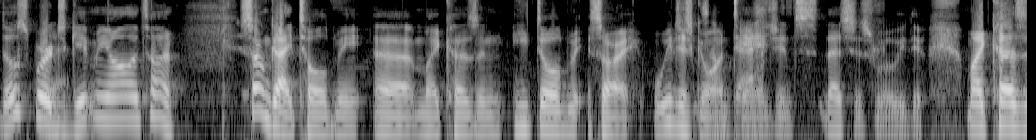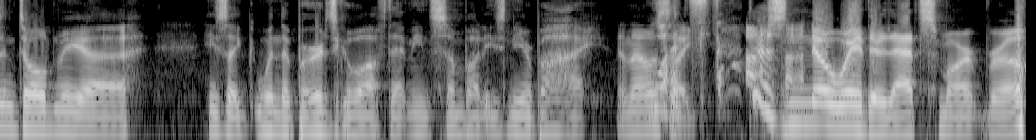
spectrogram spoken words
those birds get me all the time. Some guy told me, uh, my cousin, he told me, sorry, we just go Some on tangents. That's just what we do. My cousin told me, uh, he's like, when the birds go off, that means somebody's nearby. And I was What? like, Stop. there's no way they're that smart, bro.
